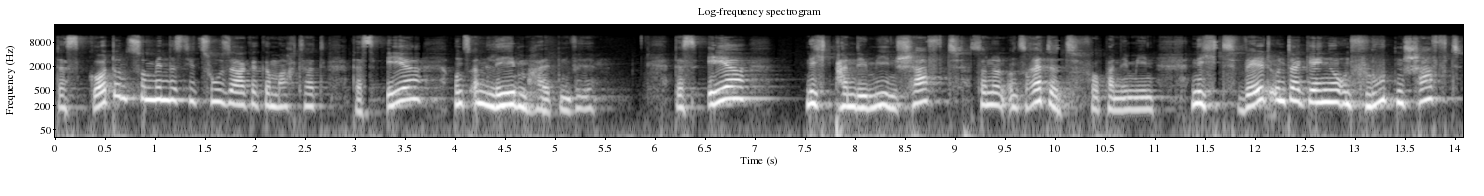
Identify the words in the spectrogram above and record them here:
dass Gott uns zumindest die Zusage gemacht hat, dass er uns am Leben halten will. Dass er nicht Pandemien schafft, sondern uns rettet vor Pandemien. Nicht Weltuntergänge und Fluten schafft,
